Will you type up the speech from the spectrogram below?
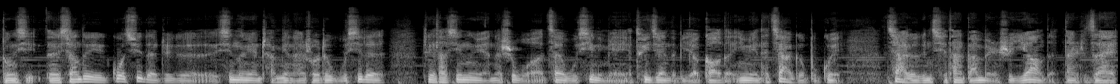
东西。呃，相对过去的这个新能源产品来说，这五系的这套新能源呢，是我在五系里面也推荐的比较高的，因为它价格不贵，价格跟其他版本是一样的，但是在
